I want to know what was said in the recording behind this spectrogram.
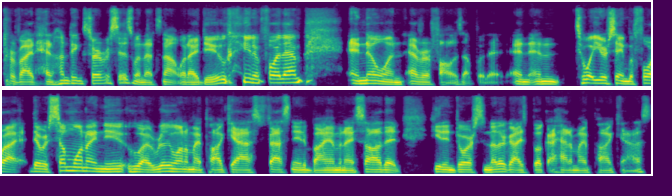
provide headhunting services when that's not what I do, you know, for them, and no one ever follows up with it. And and to what you were saying before, I, there was someone I knew who I really wanted my podcast, fascinated by him, and I saw that he'd endorsed another guy's book I had on my podcast,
